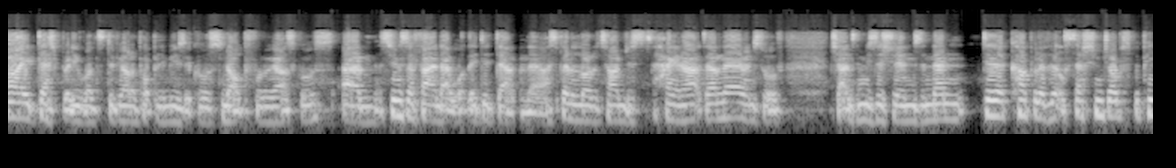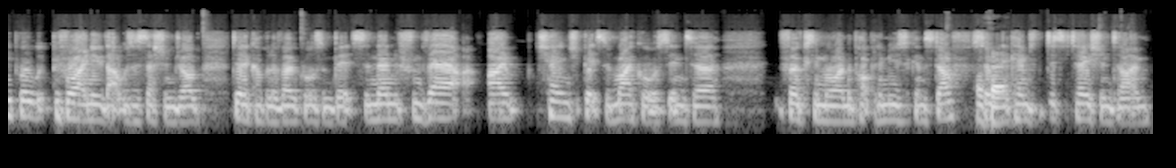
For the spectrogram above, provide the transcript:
I desperately wanted to be on a popular music course, not a performing arts course. Um, as soon as I found out what they did down there, I spent a lot of time just hanging out down there and sort of chatting to musicians, and then did a couple of little session jobs for people before I knew that was a session job. Did a couple of vocals and bits, and then from there I changed bits of my course into focusing more on the popular music and stuff. So okay. when it came to the dissertation time,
